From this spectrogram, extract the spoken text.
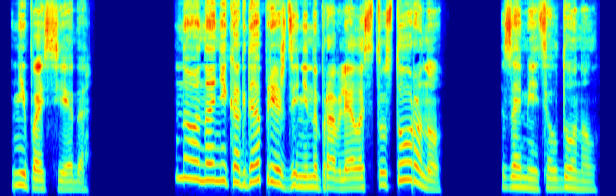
— непоседа. Но она никогда прежде не направлялась в ту сторону, — заметил Донал.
